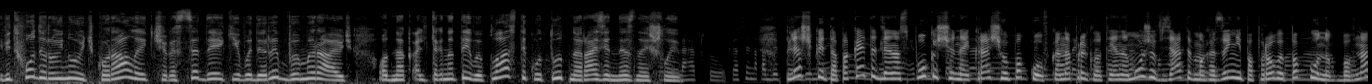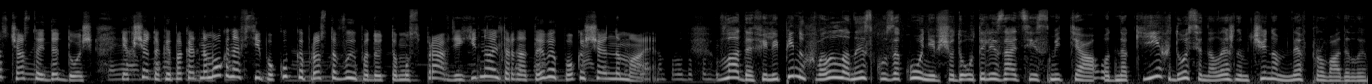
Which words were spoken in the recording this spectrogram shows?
Відходи руйнують корали, через це деякі види риб вимирають. Однак альтернативи пластику тут наразі не знайшли. Пляшки та пакети для нас поки що найкраща упаковка. Наприклад, я не можу взяти в магазині паперовий пакунок, бо в нас часто йде дощ. Якщо такий пакет намокне, всі покупки просто випадуть. Тому справді гідної альтернативи поки що немає. Влада Філіппін ухвалила низку законів щодо утилізації сміття, однак їх досі належним чином не впровадили.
